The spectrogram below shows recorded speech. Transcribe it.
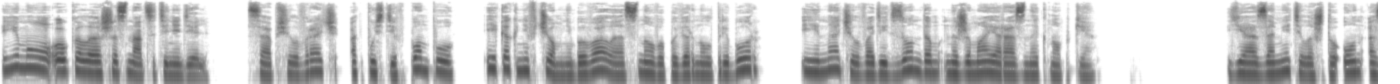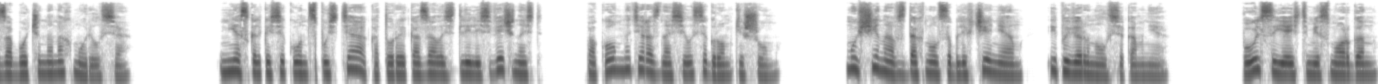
Ему около шестнадцати недель. — сообщил врач, отпустив помпу, и, как ни в чем не бывало, снова повернул прибор и начал водить зондом, нажимая разные кнопки. Я заметила, что он озабоченно нахмурился. Несколько секунд спустя, которые, казалось, длились вечность, по комнате разносился громкий шум. Мужчина вздохнул с облегчением и повернулся ко мне. «Пульс есть, мисс Морган».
